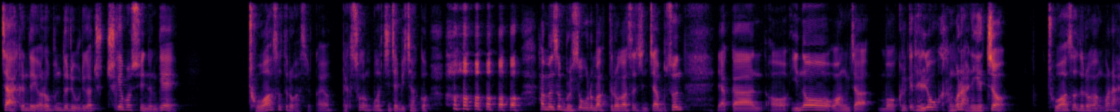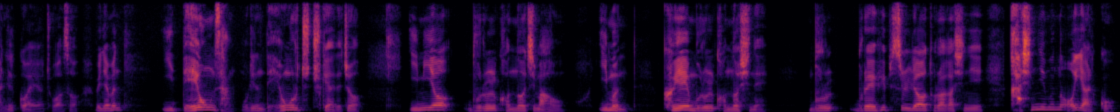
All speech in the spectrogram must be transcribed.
자, 그런데 여러분들이 우리가 추측해 볼 수 있는 게 좋아서 들어갔을까요? 백수광부가 진짜 미쳤고 하면서 물속으로 막 들어가서 진짜 무슨 약간 어 인어 왕자 뭐 그렇게 되려고 간 건 아니겠죠? 좋아서 들어간 건 아닐 거예요. 좋아서. 왜냐면 이 내용상 우리는 내용으로 추측해야 되죠. 이미여 물을 건너지 마오. 임은 그의 물을 건너시네. 물, 물에 휩쓸려 돌아가시니 가시님은 어이알고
